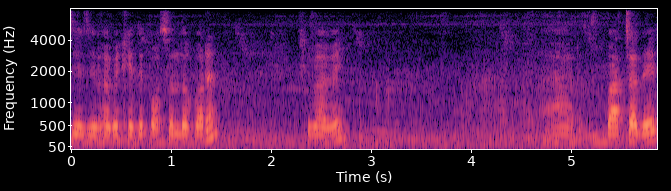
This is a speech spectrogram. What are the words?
যে যেভাবে খেতে পছন্দ করেন, সেভাবেই। আর বাচ্চাদের,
